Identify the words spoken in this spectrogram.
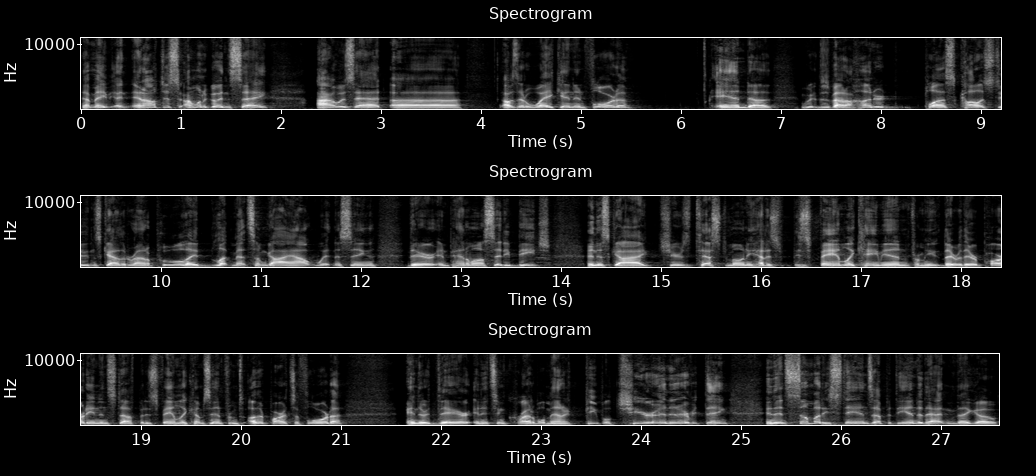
That may, and, and I'll just, I want to go ahead and say, I was at, uh, I was at Awaken in Florida, and uh, there's about 100 plus college students gathered around a pool. They met some guy out witnessing there in Panama City Beach. And this guy shares a testimony. Had his, his family came in from, he, they were there partying and stuff, but his family comes in from other parts of Florida and they're there, and it's incredible, man. People cheering and everything. And then somebody stands up at the end of that and they go,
